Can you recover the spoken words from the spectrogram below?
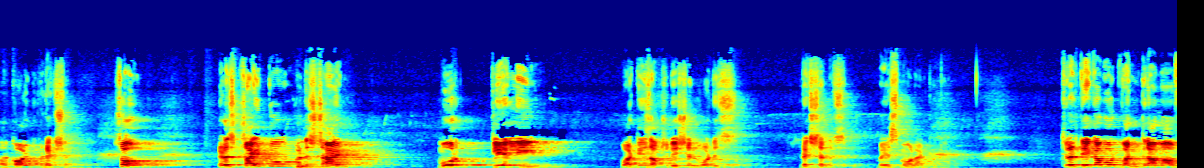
Are called reduction. So let us try to understand more clearly what is oxidation what is reduction by a small activity children take about 1 gram of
